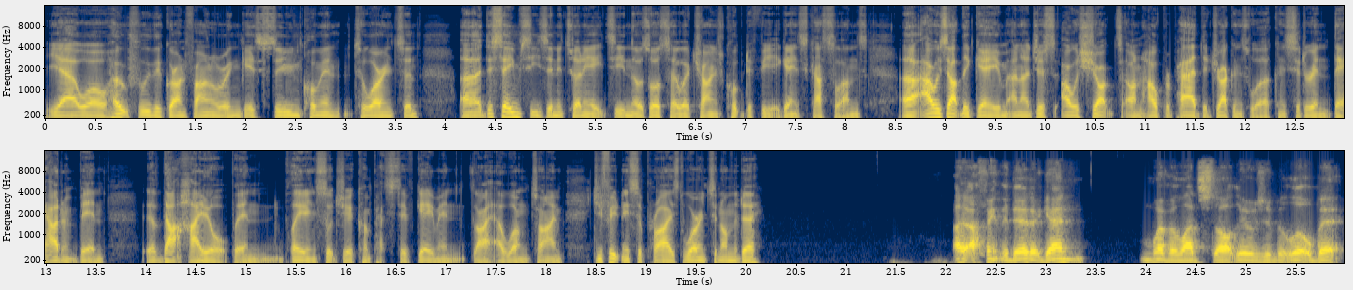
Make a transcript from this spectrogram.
Yeah, well, hopefully the grand final ring is soon coming to Warrington. Uh, the same season in 2018, there was also a Challenge Cup defeat against Catalans. Uh, I was at the game and I just I was shocked on how prepared the Dragons were, considering they hadn't been that high up and playing in such a competitive game in like a long time. Do you think they surprised Warrington on the day? I, I think they did again. Whether lads thought there was a bit, little bit,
